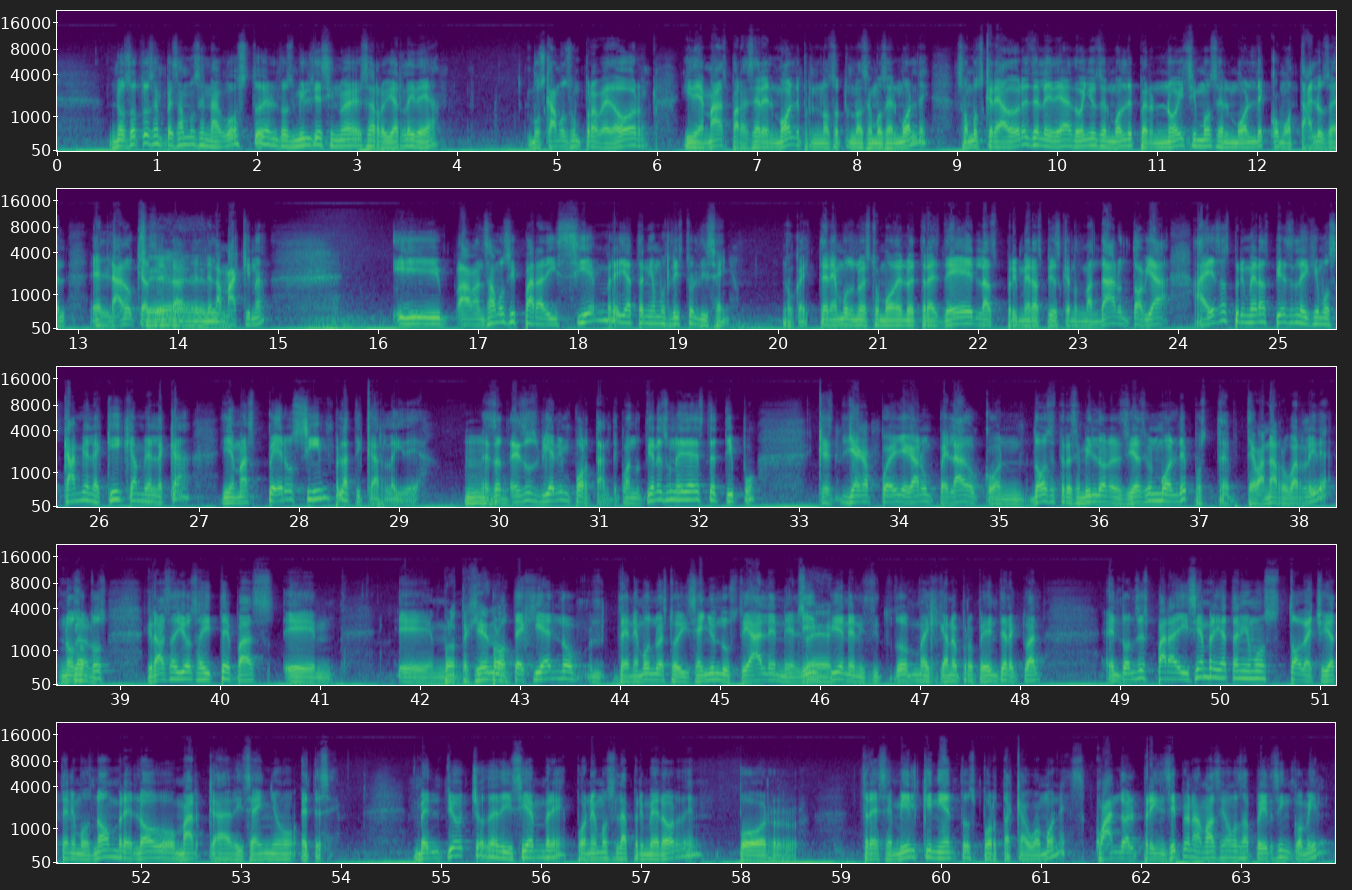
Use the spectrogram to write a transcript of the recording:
nosotros empezamos en agosto del 2019 a desarrollar la idea. Buscamos un proveedor y demás para hacer el molde, pero nosotros no hacemos el molde. Somos creadores de la idea, dueños del molde, pero no hicimos el molde como tal, o sea, el, el dado que Sí, hace la- el- de la máquina. Y avanzamos y para diciembre ya teníamos listo el diseño. Ok, tenemos nuestro modelo de 3D, las primeras piezas que nos mandaron. Todavía a esas primeras piezas le dijimos, cámbiale aquí, cámbiale acá y demás, pero sin platicar la idea. eso, eso es bien importante. Cuando tienes una idea de este tipo, que llega, puede llegar un pelado con 12, 13 mil dólares y hace un molde, pues te, te van a robar la idea. Nosotros, gracias a Dios, ahí te vas. eh, eh, Protegiendo. protegiendo. Tenemos nuestro diseño industrial en el Sí. INPI, en el Instituto Mexicano de Propiedad Intelectual. Entonces, para diciembre ya teníamos todo hecho. Ya tenemos nombre, logo, marca, diseño, etc. 28 de diciembre ponemos la primera orden por 13.500 portacaguamones, cuando al principio nada más íbamos a pedir 5.000.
